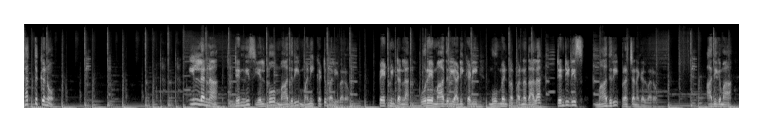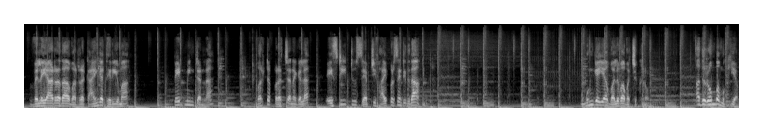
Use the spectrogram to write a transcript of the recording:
கத்துக்கணும். இல்லன்னா டென்னிஸ் எல்போ மாதிரி மணிக்கட்டு வலி வரும் பேட்மிண்டன்ல ஒரே மாதிரி அடிக்கடி மூவ்மெண்ட் பண்ணதால டென்டிடிஸ் மாதிரி பிரச்சனைகள் வரும். அதிகமா விளையாடுறதா வர்ற காயங்க தெரியுமா? பேட்மிண்டன்ல வர்ற பிரச்சனைகள sixty to seventy five percent இதுதான். முங்கைய வலுவா வச்சுக்கணும். அது ரொம்ப முக்கியம்.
